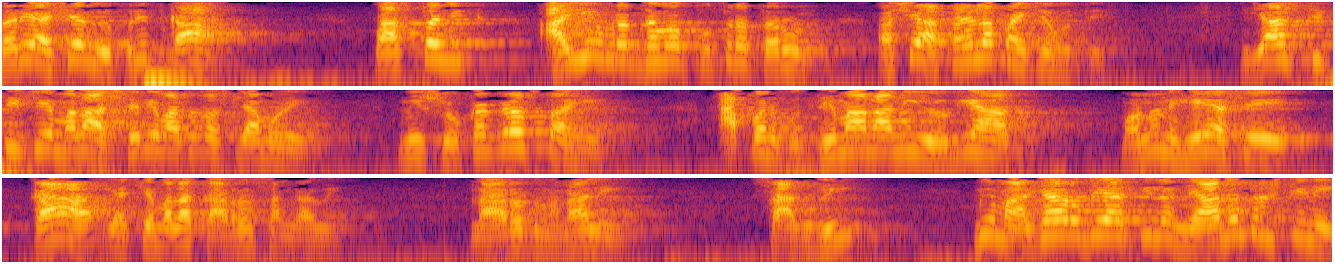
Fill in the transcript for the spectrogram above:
तरी असे विपरीत का? वास्तविक आई वृद्ध व पुत्र तरुण असे असायला पाहिजे होते. या स्थितीचे मला आश्चर्य वाटत असल्यामुळे मी शोकग्रस्त आहे. आपण बुद्धिमान आणि योगी आहात म्हणून हे असे का याचे मला कारण सांगावे? नारद म्हणाले साध्वी मी माझ्या हृदयातील ज्ञानदृष्टीने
